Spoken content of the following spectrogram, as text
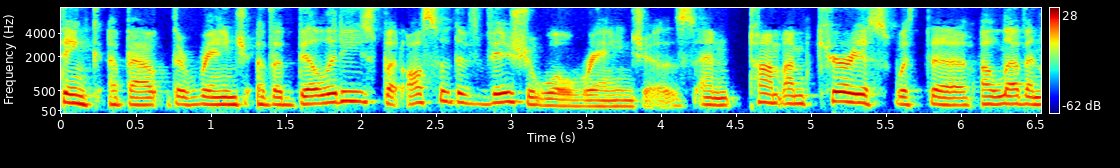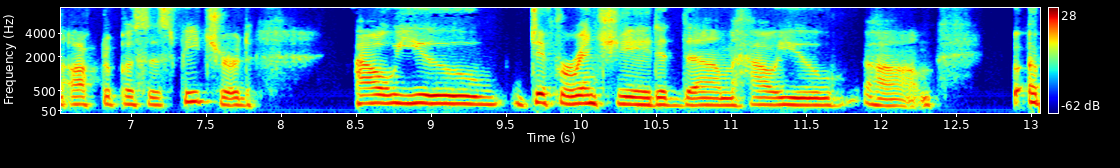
think about the range of abilities, but also the visual ranges. And Tom, I'm curious with the 11 octopuses featured, how you differentiated them, how you um, uh,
